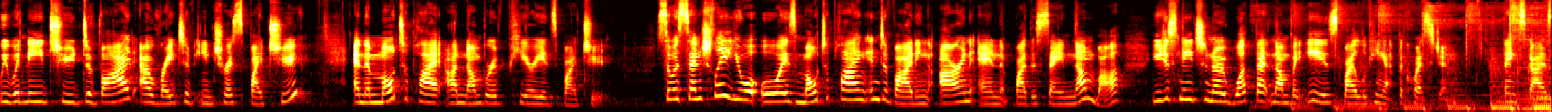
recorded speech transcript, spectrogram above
we would need to divide our rate of interest by two and then multiply our number of periods by two. So essentially, you are always multiplying and dividing R and N by the same number. You just need to know what that number is by looking at the question. Thanks, guys.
